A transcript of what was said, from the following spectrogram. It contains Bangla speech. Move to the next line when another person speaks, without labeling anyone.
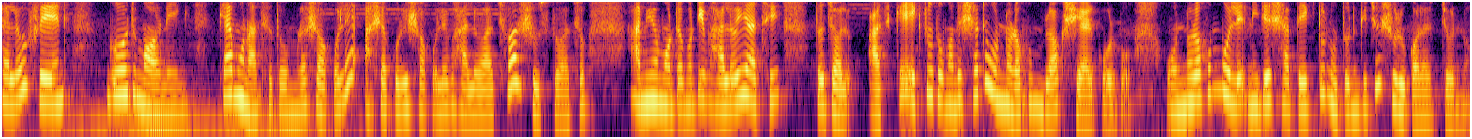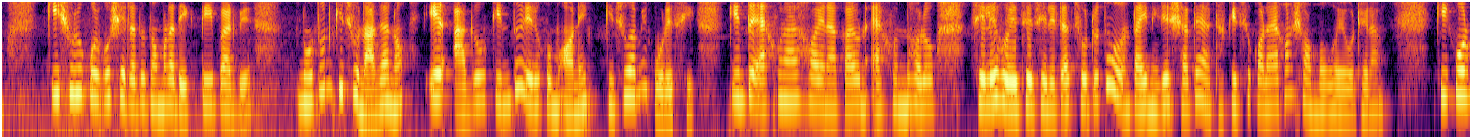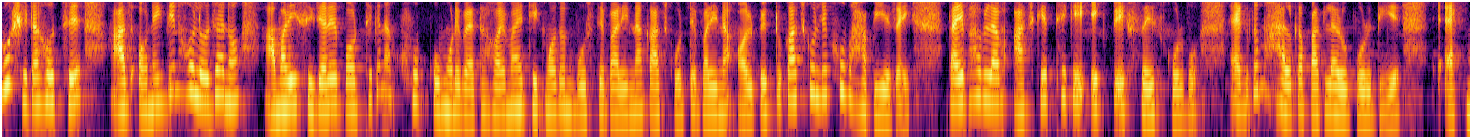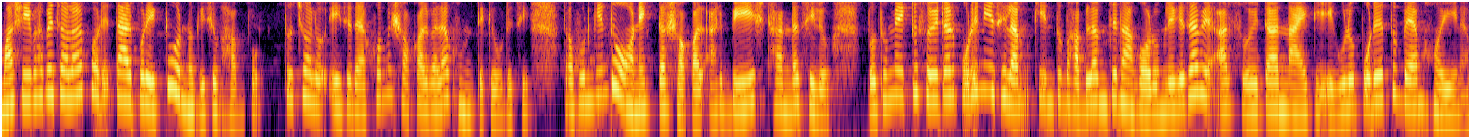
Hello friend, good morning. কেমন আছো তোমরা সকলে? আশা করি সকলে ভালো আছো আর সুস্থ আছো। আমিও মোটামুটি ভালোই আছি। তো চলো, আজকে একটু তোমাদের সাথে অন্যরকম ব্লগ শেয়ার করব। অন্যরকম বলে নিজের সাথে একটু নতুন কিছু শুরু করার জন্য। কি শুরু করব সেটা তো তোমরা দেখতেই পারবে। নতুন কিছু না জানো, এর আগেও কিন্তু এরকম অনেক কিছু আমি করেছি। কিন্তু এখন আর হয় না, কারণ এখন ধরো ছেলে হয়েছে, ছেলেটা ছোট তো, তাই নিজের সাথে এত কিছু করা এখন সম্ভব হয়ে ওঠে না। কি করব, সেটা হচ্ছে আজ অনেক দিন হলো জানো, আমার এই সিজারের পর থেকে না খুব কোমরে ব্যথা হয় মানে ঠিক মতন বসতে পারি না, কাজ করতে পারি না, অল্প একটু কাজ করলে খুব হাঁপিয়ে যাই। তাই ভাবলাম আজকের থেকে একটু এক্সারসাইজ করব। একদম হালকা পাতলার উপর দিয়ে। এক মাস এইভাবে চলার পরে তারপরে একটু অন্য কিছু ভাববো। তো চলো, এই যে দেখো আমি সকালবেলা ঘুম থেকে উঠেছি। তখন কিন্তু অনেকটা সকাল আর বেশ ঠান্ডা ছিল। প্রথমে একটু সোয়েটার পরে নিয়েছিলাম, কিন্তু ভাবলাম যে না, গরম লেগে যাবে আর সোয়েটার, নাইটি এগুলো পরে তো ব্যায়াম হয়ই না।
